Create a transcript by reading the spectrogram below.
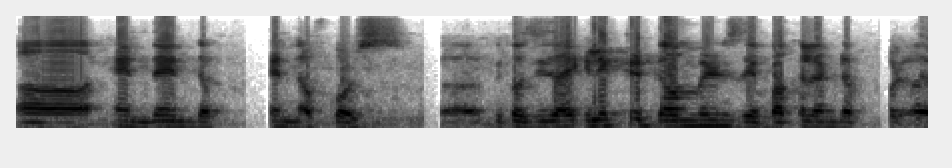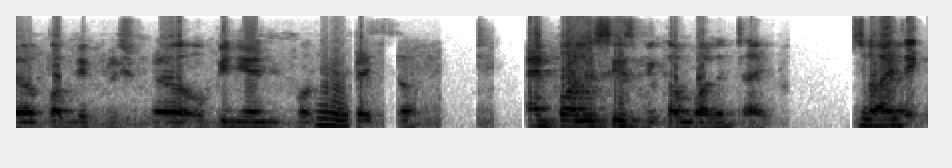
uh, and then the and of course uh, because these are elected governments, they buckle under uh, public uh, opinion for Yes. pressure, and policies become volatile. So I think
